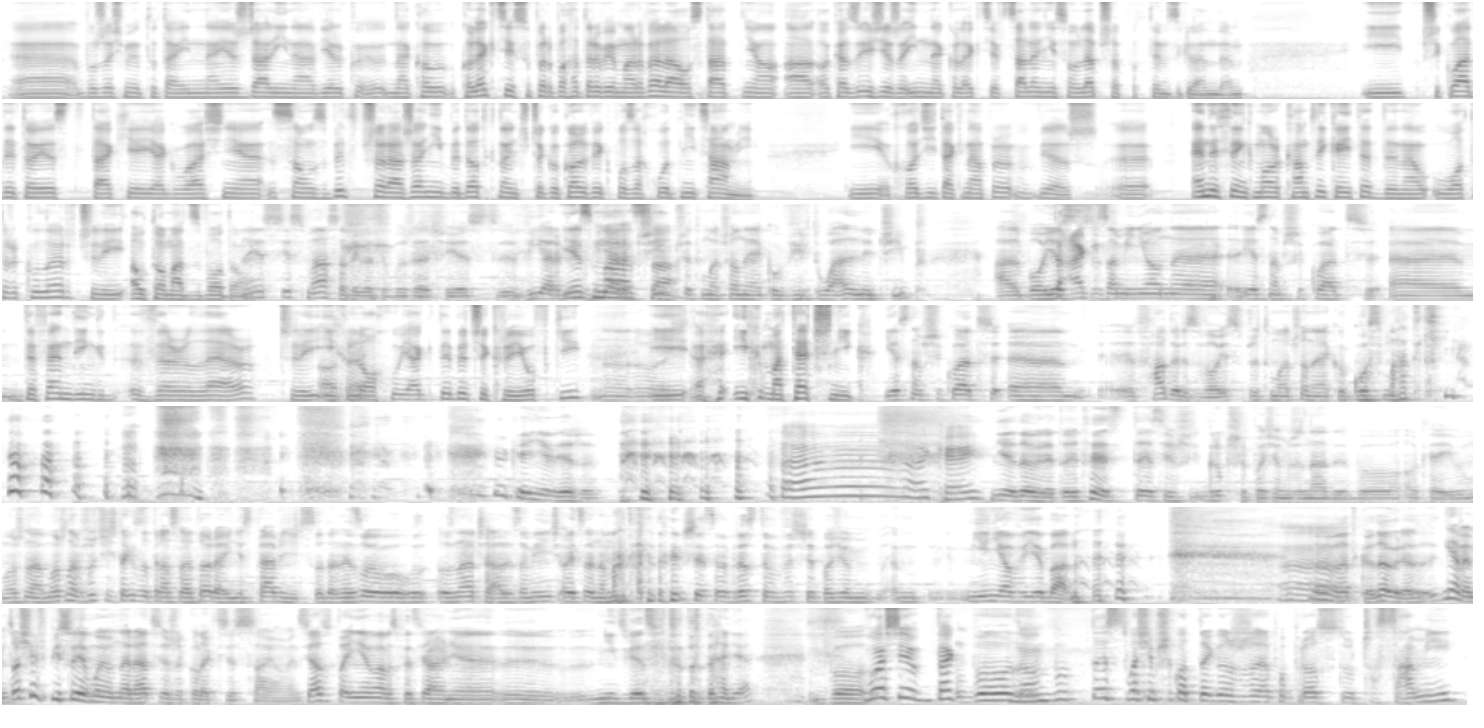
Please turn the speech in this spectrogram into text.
e, bo żeśmy tutaj najeżdżali na, wielko, na ko kolekcję superbohaterowie Marvela ostatnio, a okazuje się, że inne kolekcje wcale nie są lepsze pod tym względem. I przykłady to jest takie, jak właśnie są zbyt przerażeni, by dotknąć czegokolwiek poza chłodnicami. I chodzi tak naprawdę, wiesz, e, anything more complicated than a water cooler, czyli automat z wodą. No jest, jest masa tego typu rzeczy. Jest VR, jest VR masa. chip przetłumaczony jako wirtualny chip. Albo jest tak. zamienione, jest na przykład... Um... Defending their lair, czyli o, ich tak. lochu jak gdyby, czy kryjówki no, no i e, ich matecznik. Jest na przykład um, Father's Voice przetłumaczony jako głos matki. Okej, okay, nie wierzę. Okej. Okay. Nie, dobra, to, to, jest, to jest już grubszy poziom żenady, bo okej, okay, można, można wrzucić tekst do translatora i nie sprawdzić, co dane słowo oznacza, ale zamienić ojca na matkę to już jest po prostu wyższy poziom mienia wyjebane. No matko, dobra. Nie wiem, to się wpisuje w moją narrację, że kolekcje ssają, więc ja tutaj nie mam specjalnie y, nic więcej do dodania, bo... Właśnie tak... Bo, no. bo to jest właśnie przykład tego, że po prostu czasami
